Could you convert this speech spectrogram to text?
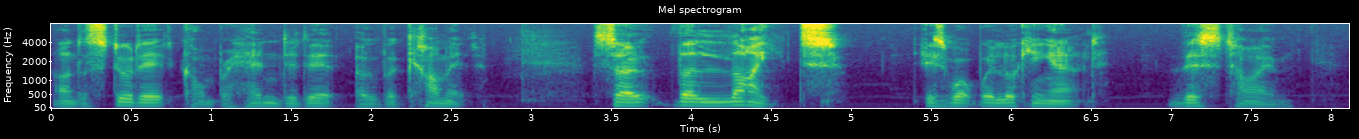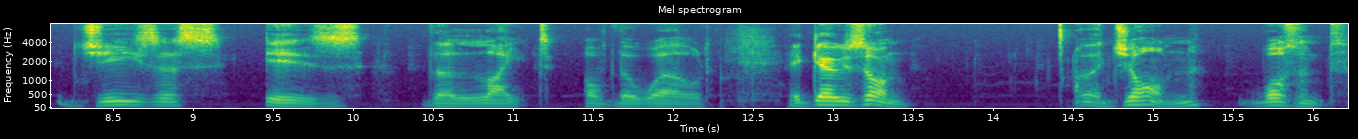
understood it, comprehended it, overcome it. So the light is what we're looking at this time. Jesus is the light of the world. It goes on. John wasn't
